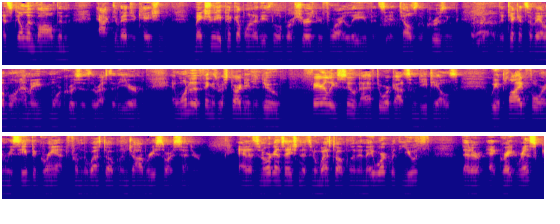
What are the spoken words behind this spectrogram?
It's still involved in active education. Make sure you pick up one of these little brochures before I leave. It's, it tells the cruising, the, the tickets available, and how many more cruises the rest of the year. And one of the things we're starting to do fairly soon, I have to work out some details. We applied for and received a grant from the West Oakland Job Resource Center. And it's an organization that's in West Oakland, and they work with youth that are at great risk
